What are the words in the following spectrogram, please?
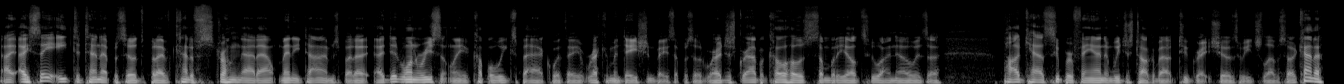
I, I say eight to ten episodes, but I've kind of strung that out many times. But I, I did one recently, a couple weeks back, with a recommendation-based episode where I just grab a co-host, somebody else who I know is a podcast super fan, and we just talk about two great shows we each love. So I kind of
